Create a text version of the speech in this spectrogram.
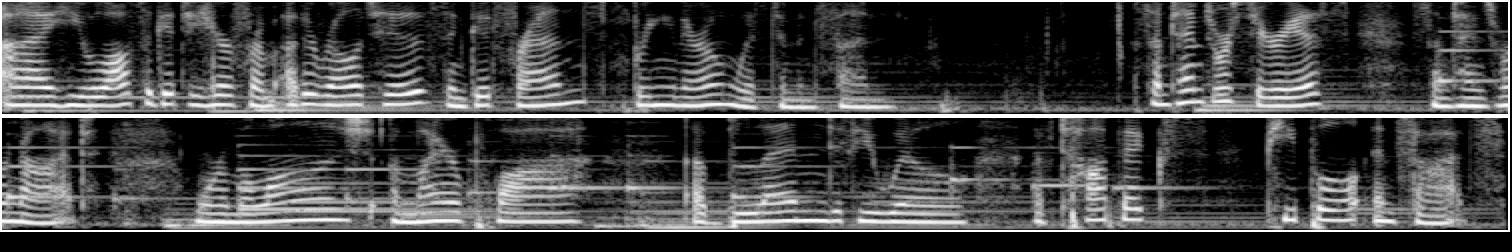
Uh, you will also get to hear from other relatives and good friends bringing their own wisdom and fun. Sometimes we're serious, sometimes we're not. We're a melange, a mirepoix, a blend, if you will, of topics, people, and thoughts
